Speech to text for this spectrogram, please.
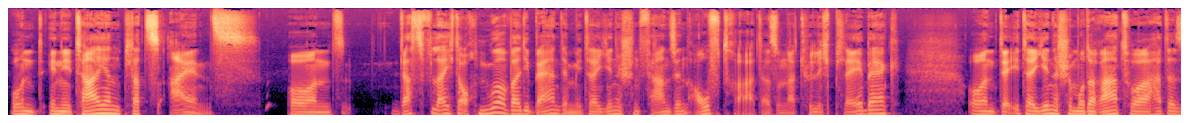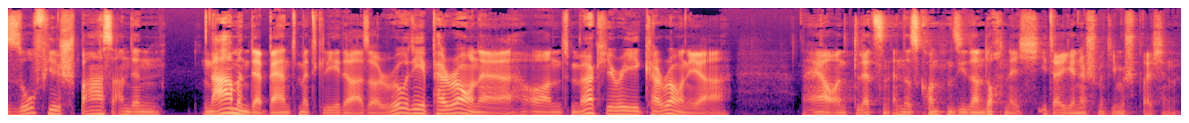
und in Italien Platz 1. Und das vielleicht auch nur, weil die Band im italienischen Fernsehen auftrat, also natürlich Playback. Und der italienische Moderator hatte so viel Spaß an den Namen der Bandmitglieder, also Rudy Perone und Mercury Caronia. Naja, und letzten Endes konnten sie dann doch nicht Italienisch mit ihm sprechen.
